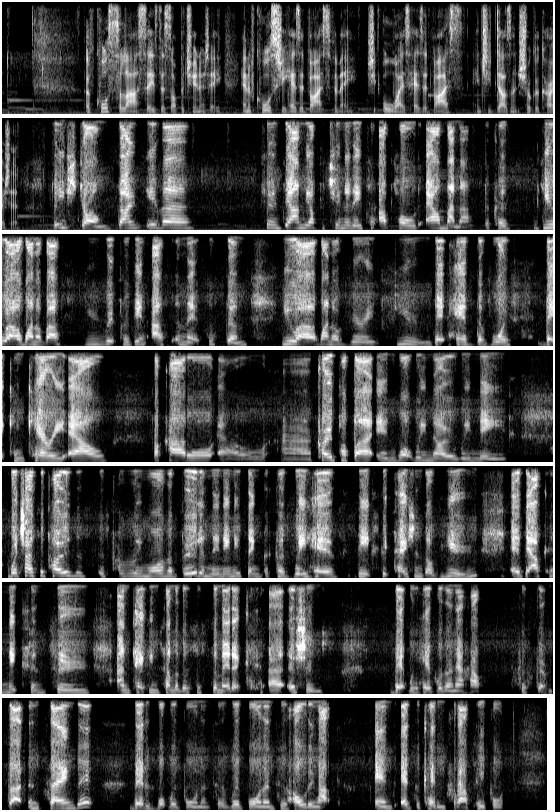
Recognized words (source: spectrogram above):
Of course, Selah sees this opportunity, and of course, she has advice for me. She always has advice, and she doesn't sugarcoat it. Be strong. Don't ever turn down the opportunity to uphold our mana because you are one of us. You represent us in that system. You are one of very few that have the voice that can carry our whakaaro, our uh, kaupapa, and what we know we need, which I suppose is, is probably more of a burden than anything because we have the expectations of you as our connection to unpacking some of the systematic uh, issues that we have within our health system. But in saying that, that is what we're born into. We're born into holding up and advocating for our people.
